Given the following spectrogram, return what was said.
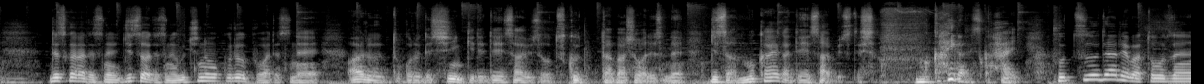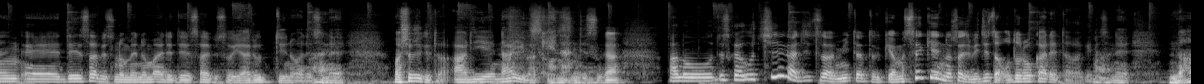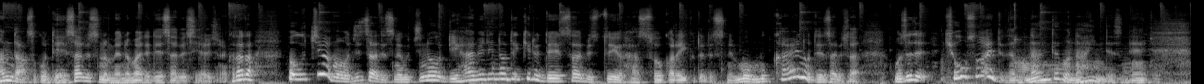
ですからですね実はですねうちのグループはですねあるところで新規でデイサービスを作った場所はですね実は向かいがデイサービスでした。向かいがですか？はい。普通であれば当然、えー、デイサービスの目の前でデイサービスをやるっていうのはですね、はい、まあ、正直言うとありえないわけなんですがあの、ですから、うちが実は見たときは、まあ、世間の人たち実は驚かれたわけですね。なんだ、あそこデイサービスの目の前でデイサービスやるじゃないか。ただ、まあ、うちはもう実はですね、うちのリハビリのできるデイサービスという発想からいくとですね、もう迎えのデイサービスは、もう全然競争相手でも何でもないんですね。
